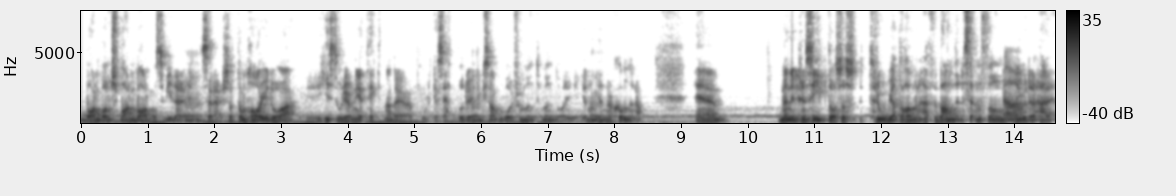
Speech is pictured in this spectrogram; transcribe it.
barnbarns barnbarn och så vidare. Mm. Så, så att de har ju då eh, historien nedtecknade på olika sätt och det mm. liksom går från mun till mun då, genom mm. generationerna. Eh, men i princip då så tror jag att det har med den här förbannelsen som ja. gjorde det här,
